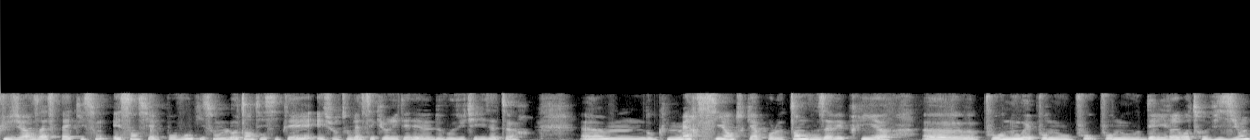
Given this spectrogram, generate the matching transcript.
plusieurs aspects qui sont essentiels pour vous, qui sont l'authenticité et surtout la sécurité de, vos utilisateurs. Euh, donc merci en tout cas pour le temps que vous avez pris euh, pour nous et pour nous pour, nous délivrer votre vision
